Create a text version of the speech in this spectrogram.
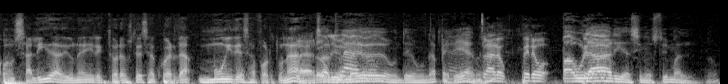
con salida de una directora, usted se acuerda, muy desafortunada. Claro. Salió Claro. medio de, un- de una pelea, ¿no? Claro, pero... Paula pero- Arias, si no estoy mal, ¿no?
